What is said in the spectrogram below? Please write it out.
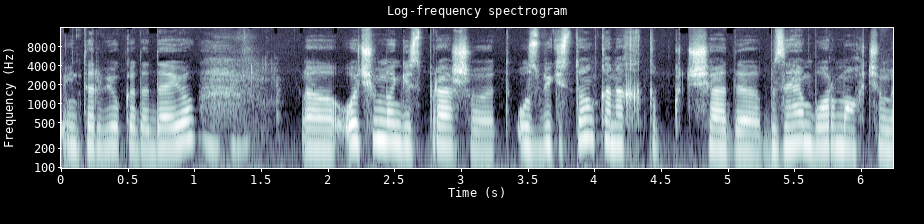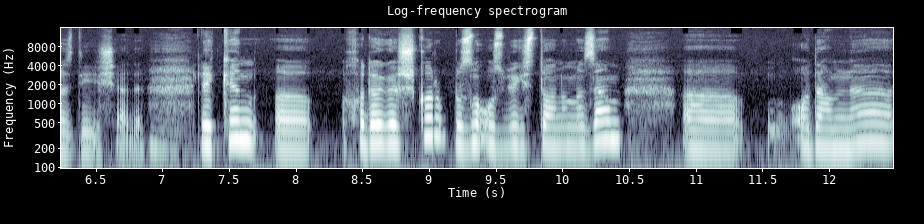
интервью когда даю. Очень многие спрашивают o'zbekiston qanaqa qilib kutishadi biz ham bormoqchimiz deyishadi lekin xudoga shukur bizni o'zbekistonimiz ham odamni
